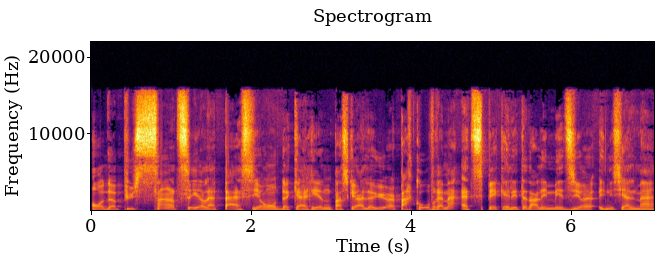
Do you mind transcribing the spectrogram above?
on a pu sentir la passion de Karine parce qu'elle a eu un parcours vraiment atypique. Elle était dans les médias initialement.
